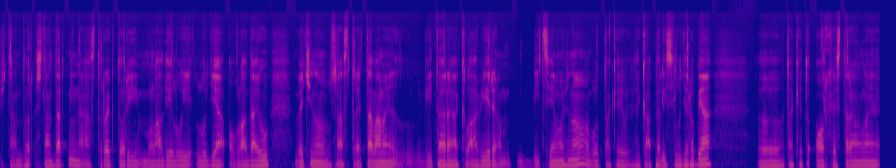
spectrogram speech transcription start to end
štandard, štandardný nástroj, ktorý mladí ľudia ovládajú. Väčšinou sa stretávame gitara, klavír, bicie možno, alebo také kapely si ľudia robia. E, takéto orchestrálne e,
